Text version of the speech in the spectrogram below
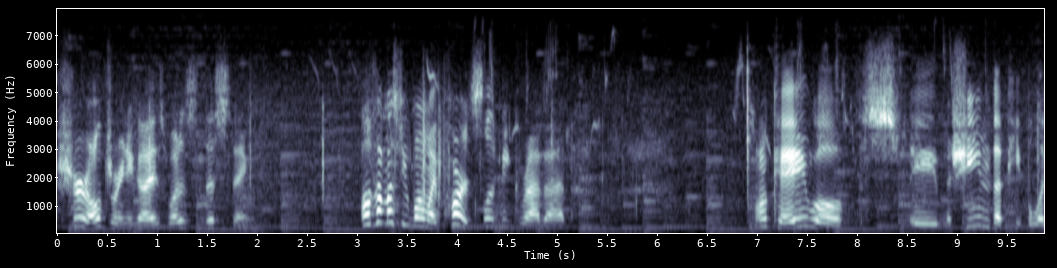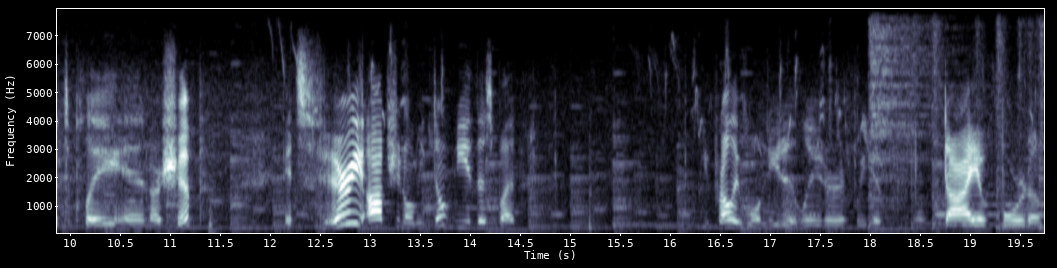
sure, I'll join you guys. What is this thing? Oh, that must be one of my parts. Let me grab that. Okay, well, is a machine that people like to play in our ship. It's very optional. We don't need this, but you probably will need it later if we die of boredom.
